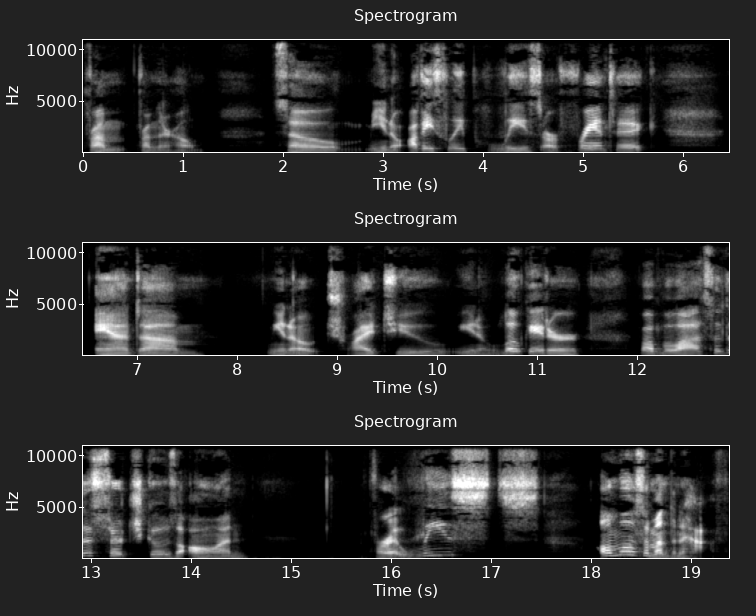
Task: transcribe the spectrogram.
from from their home. So, you know, obviously police are frantic and um you know, try to, you know, locate her, blah blah blah. So this search goes on for at least almost a month and a half.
